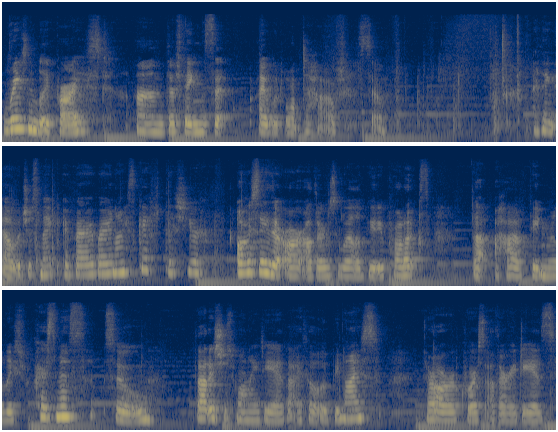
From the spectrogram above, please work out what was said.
reasonably priced and they're things that I would want to have so I think that would just make a very very nice gift this year obviously there are other Zoella Beauty products that have been released for Christmas so that is just one idea that I thought would be nice. There are of course other ideas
